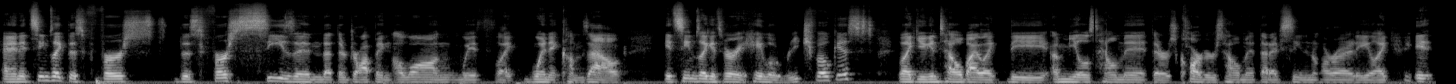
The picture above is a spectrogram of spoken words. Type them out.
and it seems like this first this first season that they're dropping along with like when it comes out it seems like it's very halo reach focused like you can tell by like the emile's helmet there's carter's helmet that i've seen already like it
